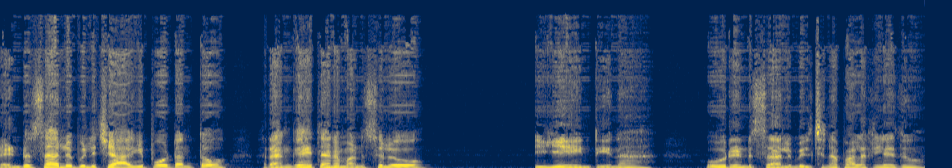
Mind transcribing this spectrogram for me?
రెండుసార్లు పిలిచి ఆగిపోవడంతో రంగయ్య తన మనసులో ఏంటినా ఓ రెండుసార్లు పిలిచినా పలకలేదు.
